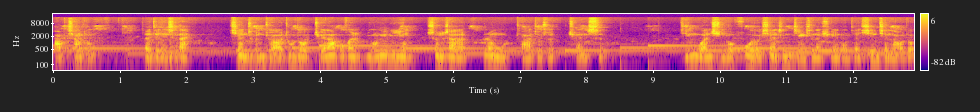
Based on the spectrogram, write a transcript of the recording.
大不相同。在这些时代，现存主要著作绝大部分容易利用，剩下的任务主要就是诠释。尽管许多富有献身精神的学者在辛勤劳作，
